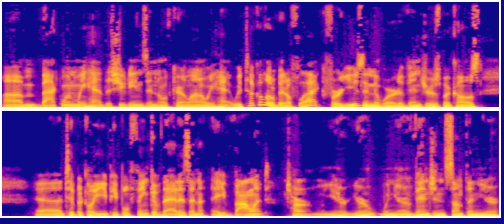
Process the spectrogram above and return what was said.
Um, back when we had the shootings in North Carolina, we had we took a little bit of flack for using the word Avengers because uh, typically people think of that as an, a violent term. You're you're when you're avenging something, you're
